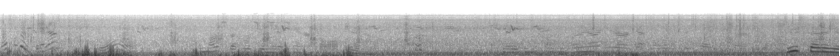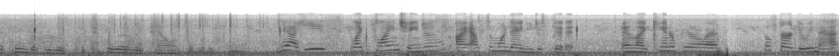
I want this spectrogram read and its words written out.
That's a good dinner. Most of the horses need a tanner ball. Amazing. You said in your thing that he was particularly talented with his cane. Yeah, he's like flying changes. I asked him one day and he just did it. And like canter pirouettes, he'll start doing that.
